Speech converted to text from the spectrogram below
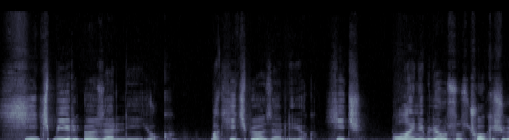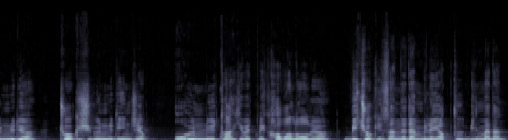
hiçbir özelliği yok. Bak hiçbir özelliği yok. Hiç. Olay ne biliyor musunuz? Çok kişi ünlü diyor. Çok kişi ünlü deyince o ünlüyü takip etmek havalı oluyor. Birçok insan neden bile yaptığını bilmeden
